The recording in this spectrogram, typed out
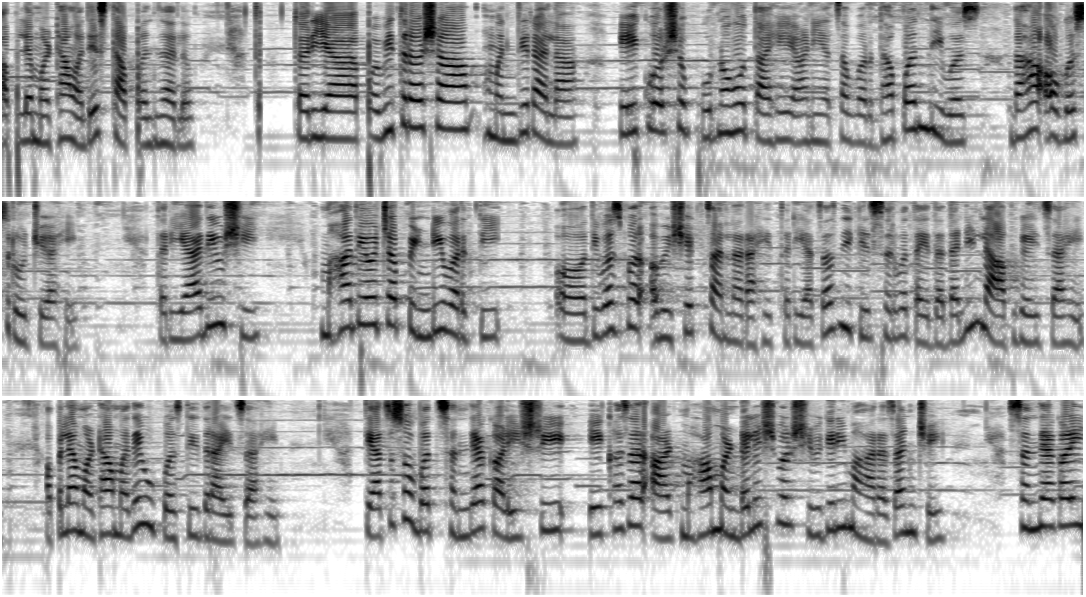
आपल्या मठामध्ये स्थापन झालं. तर तर या पवित्र अशा मंदिराला एक वर्ष पूर्ण होत आहे आणि याचा वर्धापन दिवस दहा ऑगस्ट रोजी आहे. तर या दिवशी महादेवाच्या पिंडीवरती दिवसभर अभिषेक चालणार आहे. तर याचा देखील सर्व तैदादांनी लाभ घ्यायचा आहे. आपल्या मठामध्ये उपस्थित राहायचं आहे. त्याचसोबत संध्याकाळी श्री एक हजार आठ महामंडलेश्वर शिवगिरी महाराजांचे संध्याकाळी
